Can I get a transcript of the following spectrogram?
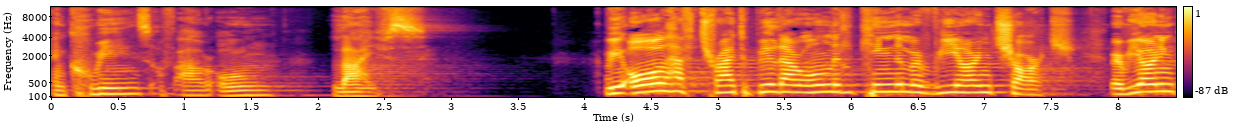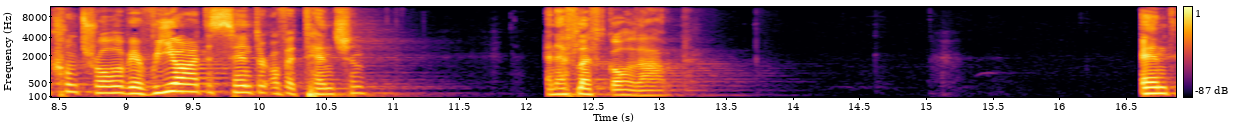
and queens of our own lives. We all have tried to build our own little kingdom where we are in charge, where we are in control, where we are at the center of attention, and have left God out. And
